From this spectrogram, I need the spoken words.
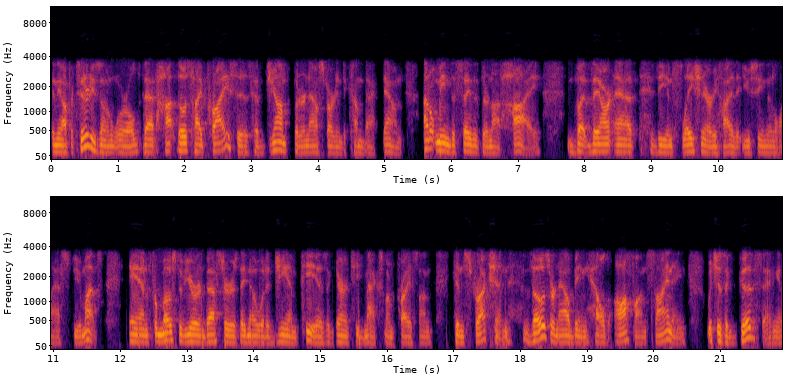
in the opportunity zone world that hot, those high prices have jumped but are now starting to come back down. I don't mean to say that they're not high, but they aren't at the inflationary high that you've seen in the last few months. And for most of your investors, they know what a GMP is, a guaranteed maximum price on construction. Those are now being held off on signing, which is a good thing.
